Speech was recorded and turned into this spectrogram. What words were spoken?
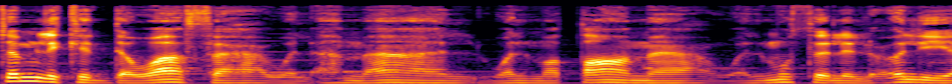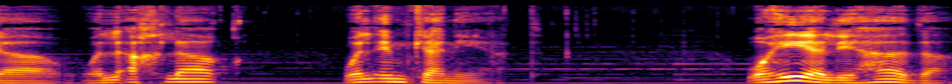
تملك الدوافع والأمال والمطامع والمثل العليا والأخلاق والإمكانيات. وهي لهذا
